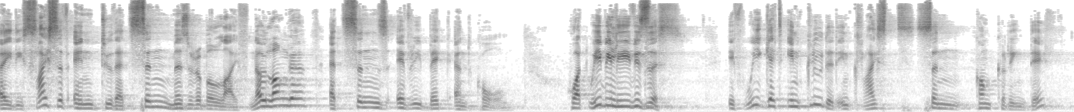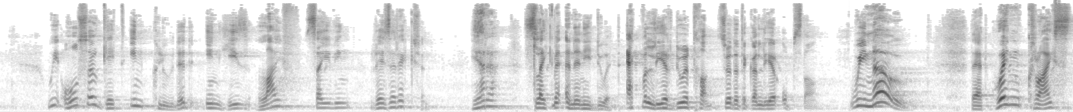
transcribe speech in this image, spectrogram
a decisive end to that sin miserable life, no longer at sin's every beck and call. What we believe is this if we get included in Christ's sin conquering death, we also get included in his life saving resurrection. Here, sluit my in in die dood. Ek wil leer doodgaan sodat ek kan leer opstaan. We know that when Christ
